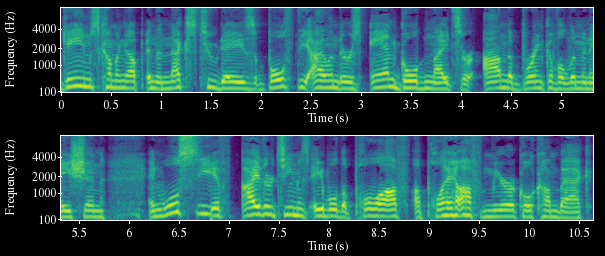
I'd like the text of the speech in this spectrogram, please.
games coming up in the next two days. Both the Islanders and Golden Knights are on the brink of elimination, and we'll see if either team is able to pull off a playoff miracle comeback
